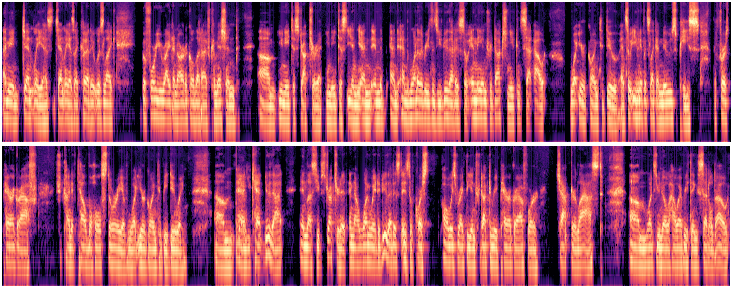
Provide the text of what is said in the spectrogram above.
I mean, gently as gently as I could, it was like before you write an article that I've commissioned, um, you need to structure it. You need to, and and in the and and one of the reasons you do that is so in the introduction you can set out what you're going to do. And so even if it's like a news piece, the first paragraph should kind of tell the whole story of what you're going to be doing. Um, and you can't do that unless you've structured it. And now one way to do that is, is of course, always write the introductory paragraph or chapter last um, once you know how everything's settled out.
